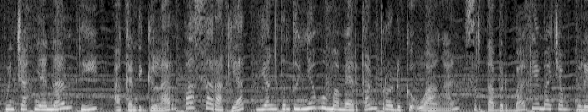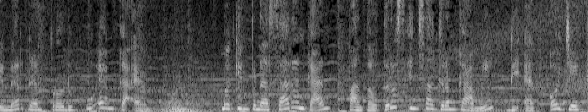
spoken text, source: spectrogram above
puncaknya nanti akan digelar pasar rakyat yang tentunya memamerkan produk keuangan serta berbagai macam kuliner dan produk UMKM. Makin penasaran kan? Pantau terus Instagram kami di @ojk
